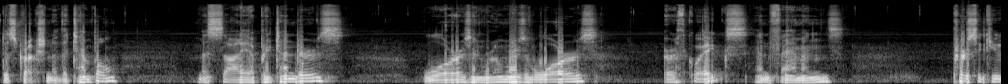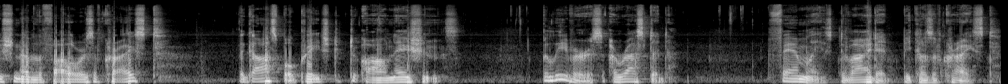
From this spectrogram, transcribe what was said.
destruction of the temple, Messiah pretenders, wars and rumors of wars, earthquakes and famines, persecution of the followers of Christ, the gospel preached to all nations believers arrested, families divided because of Christ,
